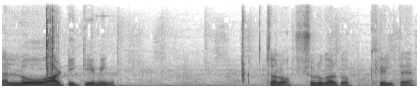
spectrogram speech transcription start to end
Hello RT gaming चलो शुरू कर दो खेलते हैं।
